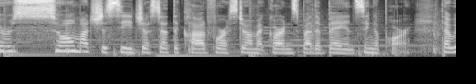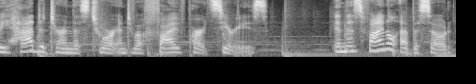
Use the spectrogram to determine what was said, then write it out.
There was so much to see just at the Cloud Forest Dome at Gardens by the Bay in Singapore that we had to turn this tour into a five part series. In this final episode,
